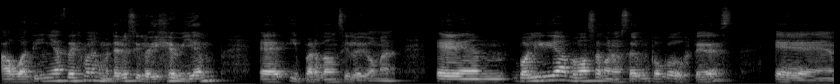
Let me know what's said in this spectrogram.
Aguatiñas, déjenme en los comentarios si lo dije bien eh, y perdón si lo digo mal. En Bolivia vamos a conocer un poco de ustedes. Eh,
